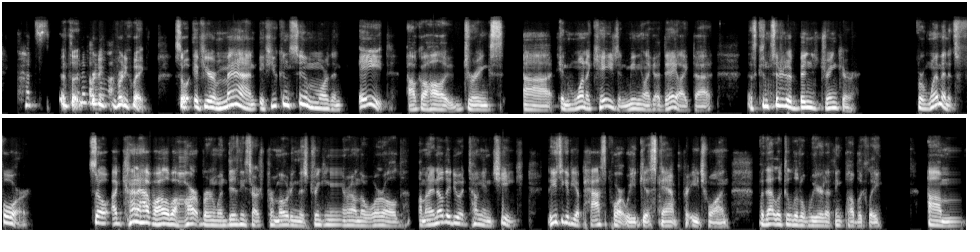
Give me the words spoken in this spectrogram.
that's it's a pretty a pretty quick. So if you're a man, if you consume more than eight alcoholic drinks uh, in one occasion, meaning like a day like that, that's considered a binge drinker. For women, it's four. So I kind of have all of a heartburn when Disney starts promoting this drinking around the world. I mean, I know they do it tongue in cheek. They used to give you a passport where you'd get a stamp for each one, but that looked a little weird, I think, publicly. Um,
